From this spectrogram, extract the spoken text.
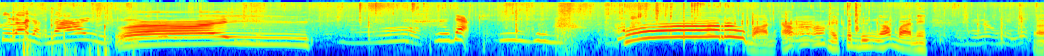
คือเราอยากได้ว้ายอยากบาดเอาเอาเอาให้เพิ่นดึงเอาบาดนี้ให้น้องเห็นลูกอ่า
